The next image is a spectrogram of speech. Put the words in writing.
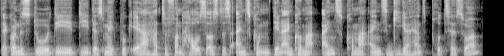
Da konntest du, die, die, das MacBook Air hatte von Haus aus das 1, den 1,1 Gigahertz Prozessor.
